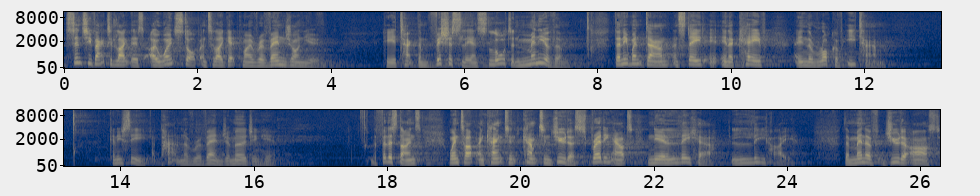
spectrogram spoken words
Since you've acted like this, I won't stop until I get my revenge on you. He attacked them viciously and slaughtered many of them. Then he went down and stayed in a cave in the rock of Etam. Can you see a pattern of revenge emerging here? The Philistines went up and camped in, camped in Judah, spreading out near Lehi. Lehi. The men of Judah asked,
